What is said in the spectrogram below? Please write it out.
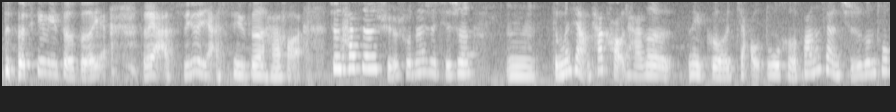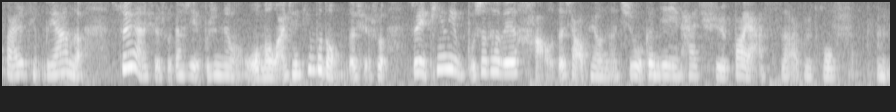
得听力者得雅得雅思，因为雅思真的还好啊。就是它虽然学术，但是其实，嗯，怎么讲？它考察的那个角度和方向其实跟托福还是挺不一样的。虽然学术，但是也不是那种我们完全听不懂的学术。所以听力不是特别好的小朋友呢，其实我更建议他去报雅思而不是托福。嗯。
